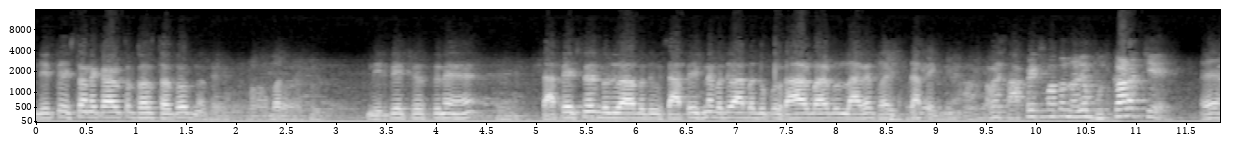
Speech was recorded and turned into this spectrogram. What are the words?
નિરપેક્ષતાને કાળ તો ઠસ થતો જ નથી. બરાબર. નિરપેક્ષ વસ્તુને સાપેક્ષ ને બધું આ બધું સાપેક્ષ ને બધું આ બધું કાળ બાળ બધું લાગે થાય સાપેક્ષ ને. હવે સાપેક્ષમાં તો નર્યો ભૂતકાળ જ છે. હે?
